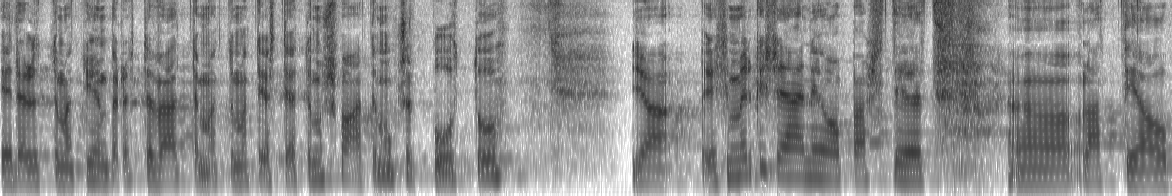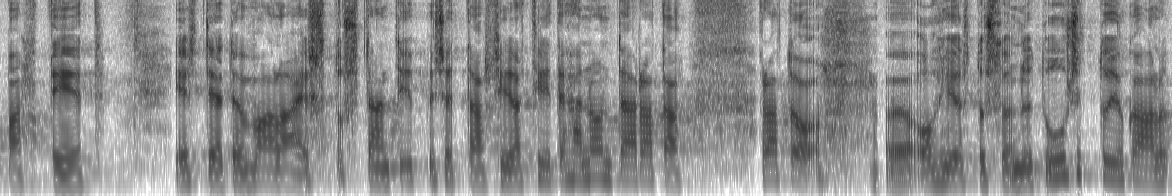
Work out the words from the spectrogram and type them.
edellyttämät ympäristövälttämättömät esteettömyysvaatimukset puuttuu. Ja esimerkiksi ääniopasteet, lattiaopasteet, esteetön valaistus, tämän tyyppiset asiat. Siitähän on tämä rata, rato-ohjeistus on nyt uusittu, joka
